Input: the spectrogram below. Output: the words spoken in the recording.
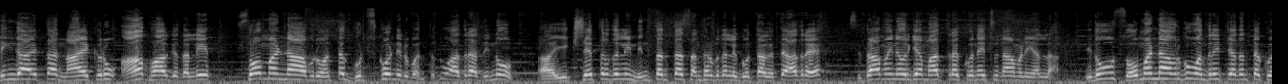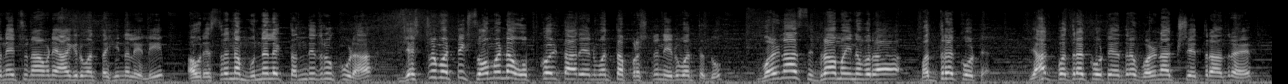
ಲಿಂಗಾಯತ ನಾಯಕರು ಆ ಭಾಗದಲ್ಲಿ ಸೋಮಣ್ಣ ಅವರು ಅಂತ ಗುರ್ಸ್ಕೊಂಡಿರುವಂತದ್ದು ಆದ್ರೆ ಅದಿನ್ನು ಈ ಕ್ಷೇತ್ರದಲ್ಲಿ ನಿಂತಂತ ಸಂದರ್ಭದಲ್ಲಿ ಗೊತ್ತಾಗುತ್ತೆ. ಆದ್ರೆ ಸಿದ್ದರಾಮಯ್ಯನವರಿಗೆ ಮಾತ್ರ ಕೊನೆ ಚುನಾವಣೆ ಅಲ್ಲ. ಇದು ಸೋಮಣ್ಣ ಅವ್ರಿಗೂ ಒಂದು ರೀತಿಯಾದಂತ ಕೊನೆ ಚುನಾವಣೆ ಆಗಿರುವಂತ ಹಿನ್ನೆಲೆಯಲ್ಲಿ ಅವ್ರ ಹೆಸರನ್ನ ಮುನ್ನೆಲೆಗೆ ತಂದಿದ್ರು ಕೂಡ ಎಷ್ಟರ ಮಟ್ಟಿಗೆ ಸೋಮಣ್ಣ ಒಪ್ಕೊಳ್ತಾರೆ ಅನ್ನುವಂತ ಪ್ರಶ್ನೆ ಇರುವಂಥದ್ದು. ವರ್ಣ ಸಿದ್ದರಾಮಯ್ಯನವರ ಭದ್ರಕೋಟೆ. ಯಾಕೆ ಭದ್ರಕೋಟೆ ಅಂದ್ರೆ ವರ್ಣ ಕ್ಷೇತ್ರ ಅಂದ್ರೆ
